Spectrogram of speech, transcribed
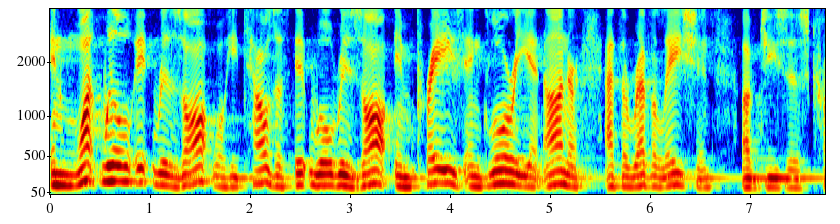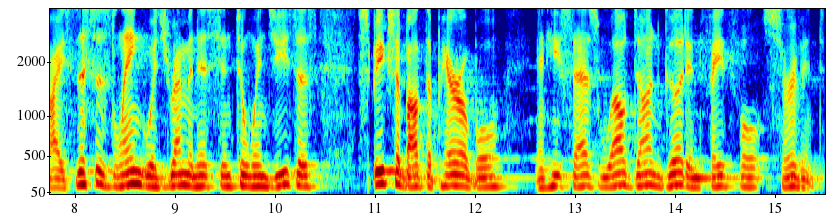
And what will it result? Well, he tells us it will result in praise and glory and honor at the revelation of Jesus Christ. This is language reminiscent to when Jesus speaks about the parable and he says, Well done, good and faithful servant.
